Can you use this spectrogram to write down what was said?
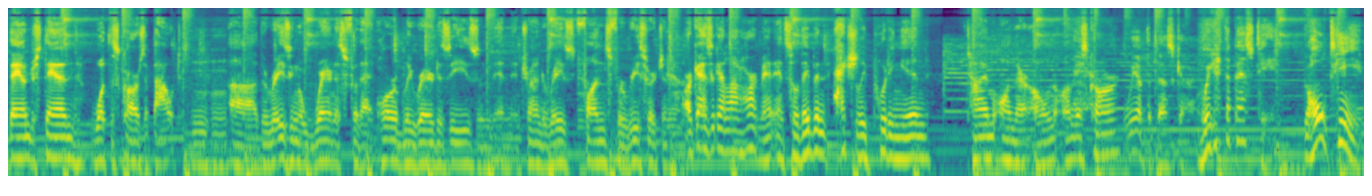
they understand what this car is about. Uh, they're raising awareness for that horribly rare disease and, and, and trying to raise funds for research. And our guys have got a lot of heart, man. And so they've been actually putting in time on their own on this car. We have the best guys. We got the best team. The whole team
